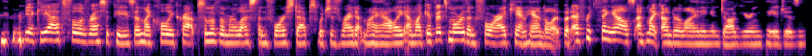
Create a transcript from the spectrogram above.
like, yeah, it's full of recipes. And like, holy crap, some of them are less than four steps, which is right up my alley. I'm like, if it's more than four, I can't handle it. But everything else, I'm like underlining and dog earing pages and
